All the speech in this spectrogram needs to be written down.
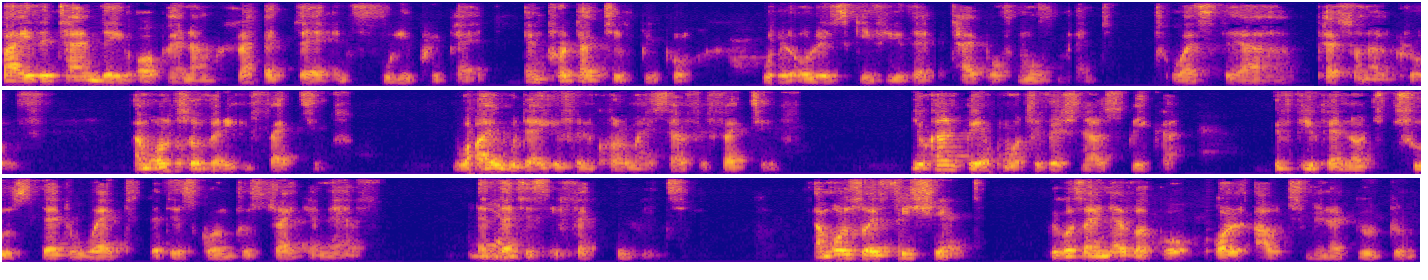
By the time they open, I'm right there and fully prepared. And productive people will always give you that type of movement towards their personal growth. I'm also very effective. Why would I even call myself effective? You can't be a motivational speaker if you cannot choose that word that is going to strike a nerve. And yeah. that is effectivity. I'm also efficient because I never go all out, you know, to, to,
